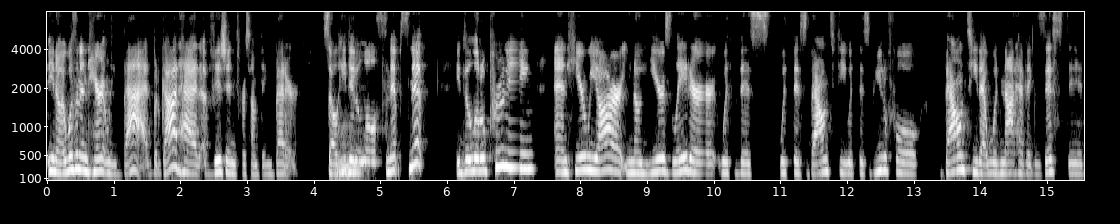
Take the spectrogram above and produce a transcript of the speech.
you know it wasn't inherently bad but god had a vision for something better so he did a mm. little snip snip he did a little pruning and here we are you know years later with this with this bounty with this beautiful bounty that would not have existed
